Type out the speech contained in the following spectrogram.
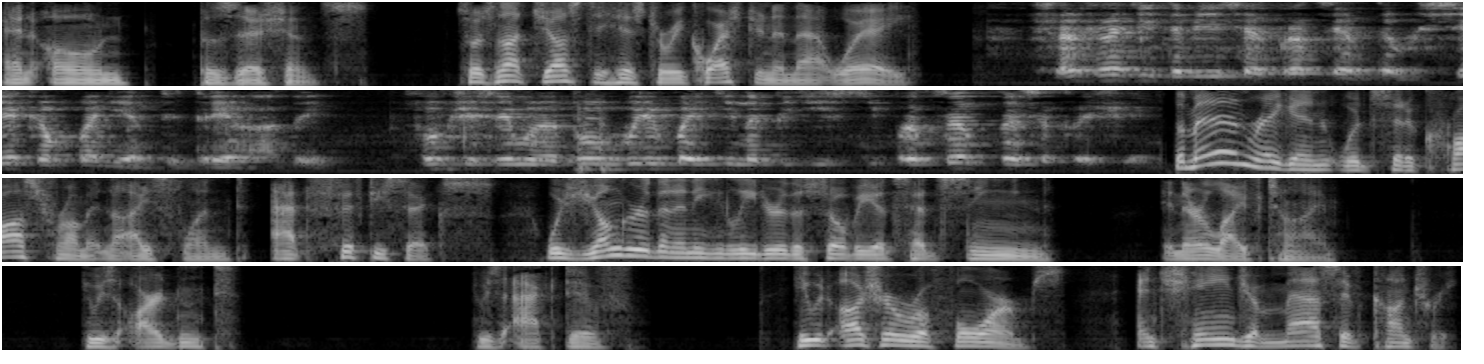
and own positions. So it's not just a history question in that way. Сократить на 50% все компоненты триады. В том числе мы готовы были пойти на 50% сокращение. The man Reagan would sit across from in Iceland at 56 was younger than any leader the Soviets had seen in their lifetime. He was ardent. He was active. He would usher reforms and change a massive country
